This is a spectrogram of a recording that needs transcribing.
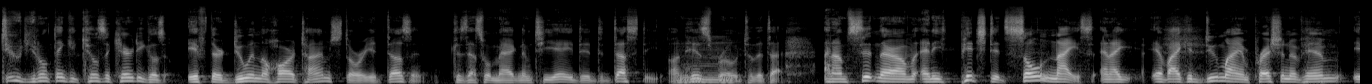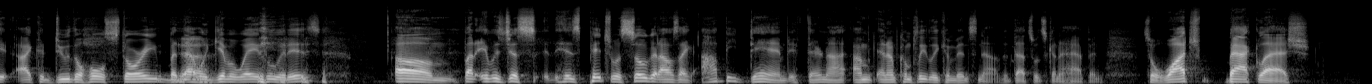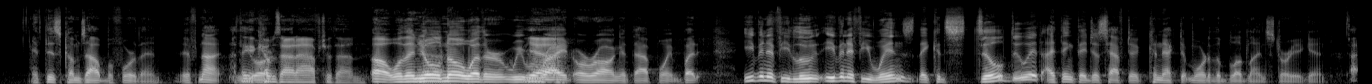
dude, you don't think it kills the character? He goes, if they're doing the hard time story, it doesn't, because that's what Magnum TA did to Dusty on his mm. road to the top. And I'm sitting there, I'm, and he pitched it so nice. And I, if I could do my impression of him, it, I could do the whole story, but Yeah. that would give away who it is. Um, but it was just his pitch was so good. I was like, I'll be damned if they're not. I'm, and I'm completely convinced now that that's what's going to happen. So watch Backlash. If this comes out before then, if not, I think it comes out after then. Oh well, then you'll know whether we were Yeah. right or wrong at that point. But even if he lose, even if he wins, they could still do it. I think they just have to connect it more to the bloodline story again.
